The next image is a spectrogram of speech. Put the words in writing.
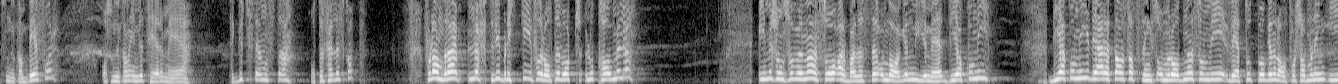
som du kan be for, og som du kan invitere med til gudstjeneste og til fellesskap. For det andre løfter vi blikket i forhold til vårt lokalmiljø. I Misjonsforbundet så arbeides det om dagen mye med diakoni. Diakoni det er et av satsingsområdene som vi vedtok på generalforsamling i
